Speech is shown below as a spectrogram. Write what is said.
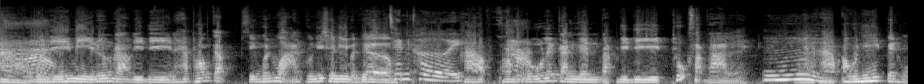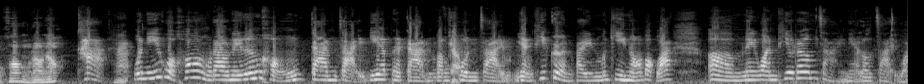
อ่าวันนี้มีเรื่องราวดีๆนะครับพร้อมกับเสียงหวานๆคุณทิชนีเหมือนเดิม เช่นเคยครับ ความค่ะรู้เรื่องการเงินแบบดีๆ ทุกสัปดาห์เลยอืมนะครับเอาวันนี้เป็นหัวข้อของเราเนาะค่ะฮะวันนี้หัวข้อของเราในเรื่องของการจ่ายเบี้ยประกันบางครับคนจ่ายอย่างที่เกริ่นไปเมื่อกี้เนาะบอกว่าเอิ่มในวันที่เริ่มจ่ายเนี่ยเราจ่ายไหว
